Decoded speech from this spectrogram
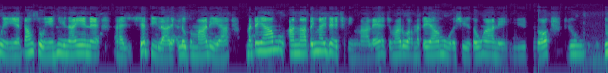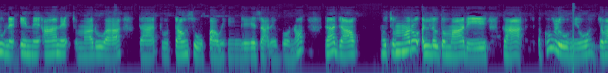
ဝင်ရင်တောင်းဆိုရင်ညှိနှိုင်းရင်းနဲ့ရက်တီလာတဲ့အလုပ်သမားတွေကမတရားမှုအာဏာသိမ်းလိုက်တဲ့အချိန်မှာလည်းကျမတို့ကမတရားမှုအရှိဆုံးကနေပြီးတော့လူလူနဲ့အင်းနဲ့အားနဲ့ကျမတို့ကဒါတောင်းဆိုပါဝင်ခဲ့ကြတယ်ပေါ့နော်။ဒါကြောင့်ဟိုကျမတို့အလုပ်သမားတွေက အခုလိုမျိုးကျမ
